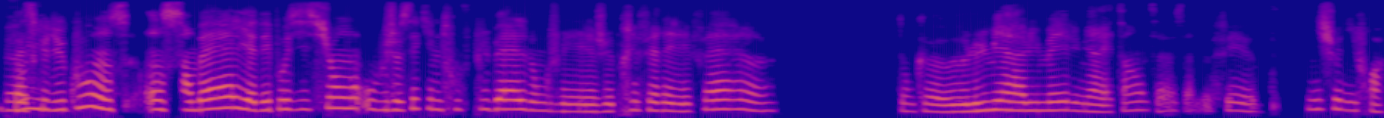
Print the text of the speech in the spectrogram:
bah Parce oui. que du coup, on, on se sent belle, il y a des positions où je sais qu'ils me trouvent plus belle, donc je vais, je vais préférer les faire. Donc, euh, lumière allumée, lumière éteinte, ça, ça me fait euh, ni chaud ni froid.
